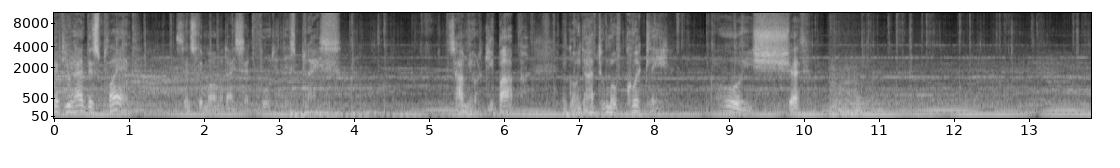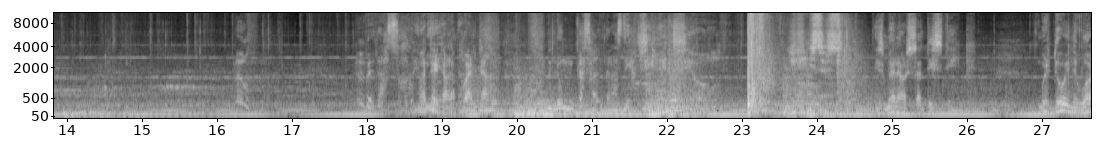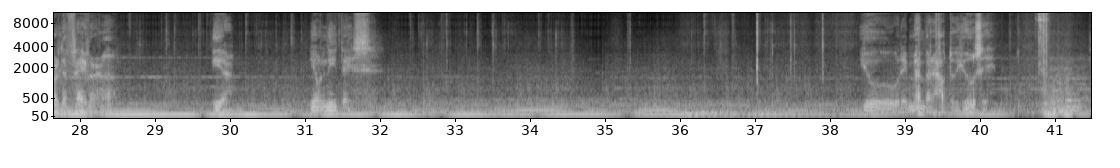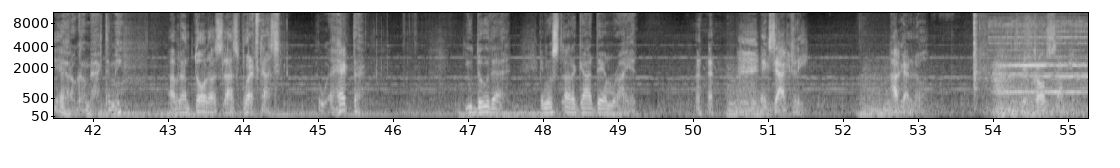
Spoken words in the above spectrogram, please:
How long have you had this planned? Since the moment I set foot in this place. Samuel, keep up. We're going to have to move quickly. Holy shit. Pedazo de Mantén a la puerta. Nunca saldrás de aquí. Silencio. Jesus. These men are sadistic. We're doing the world a favor, huh? Here. You'll need this. You remember how to use it? Yeah, it'll come back to me. Abran todas las puertas. Hector, you do that, and you'll start a goddamn riot. exactly. Háganlo. Samuel.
